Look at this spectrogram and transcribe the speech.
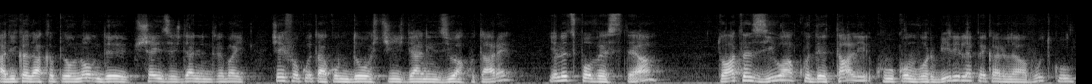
Adică dacă pe un om de 60 de ani întrebai ce ai făcut acum 25 de ani în ziua cu tare, el îți povestea toată ziua cu detalii, cu convorbirile pe care le-a avut cu...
